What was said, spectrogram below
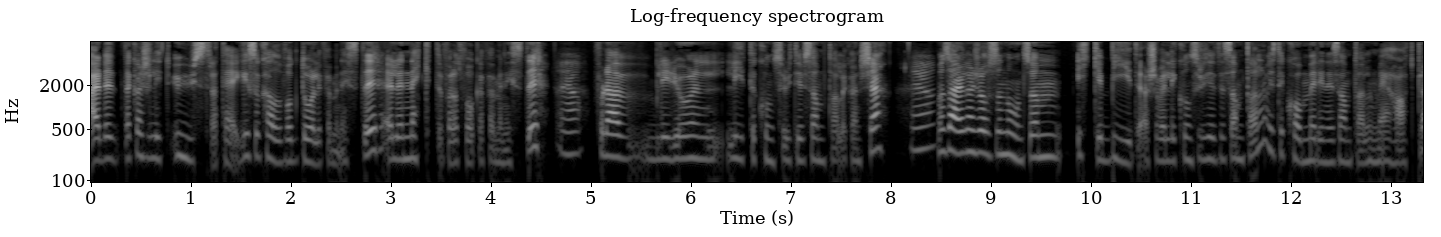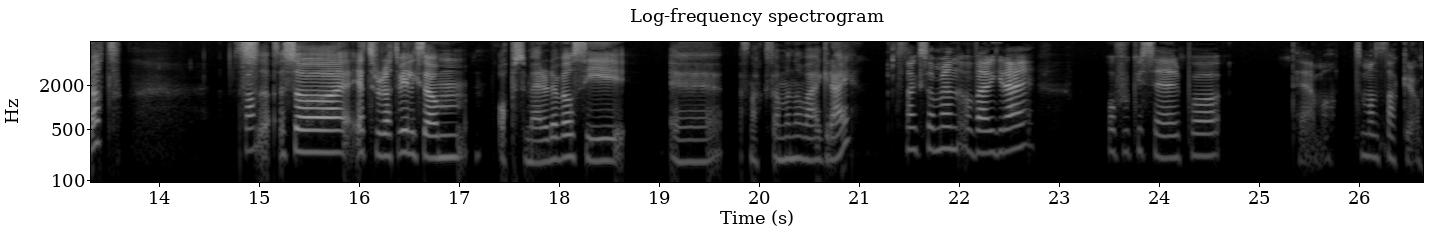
Er det, det er kanskje litt ustrategisk å kalle folk dårlige feminister, eller nekte for at folk er feminister. Ja. For da blir det jo en lite konstruktiv samtale, kanskje. Ja. Men så er det kanskje også noen som ikke bidrar så veldig konstruktivt til samtalen, hvis de kommer inn i samtalen med hatprat. Så, så jeg tror at vi liksom oppsummerer det ved å si eh, snakk sammen og vær grei. Snakk sammen og vær grei, og fokuser på temaet som man snakker om.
